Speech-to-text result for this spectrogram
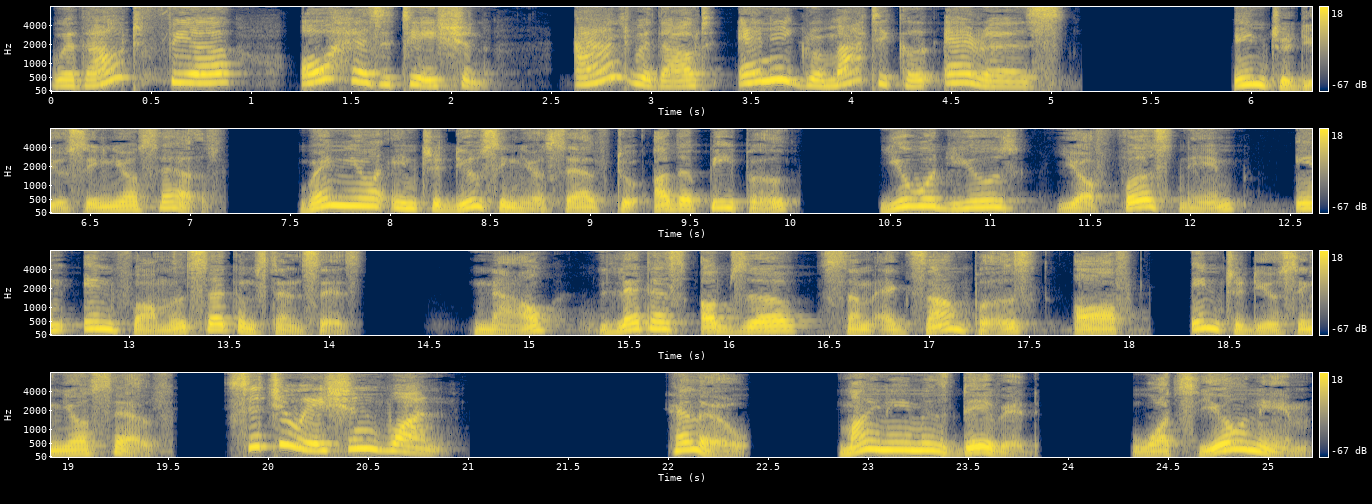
without fear or hesitation and without any grammatical errors. Introducing yourself. When you are introducing yourself to other people, you would use your first name in informal circumstances. Now, let us observe some examples of introducing yourself. Situation 1. Hello, my name is David. What's your name?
